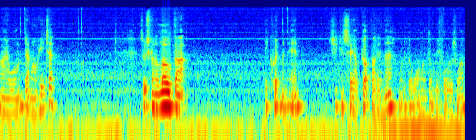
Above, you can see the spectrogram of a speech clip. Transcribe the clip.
I want demo heater. So it's going to load that equipment in. As you can see I've got that in there. I would have got one I've done before as well.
